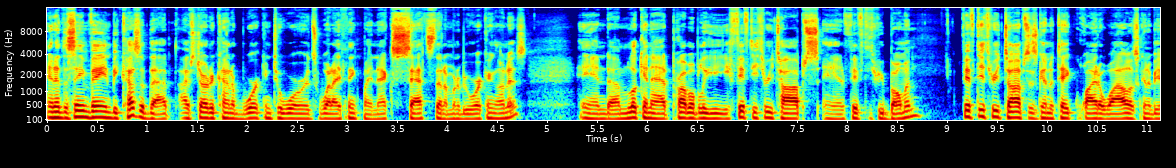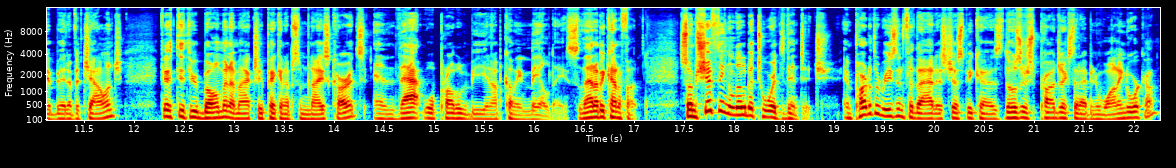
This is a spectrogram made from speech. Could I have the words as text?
And in the same vein, because of that, I've started kind of working towards what I think my next sets that I'm going to be working on is and I'm looking at probably 53 Topps and 53 Bowman. 53 Topps is going to take quite a while. It's going to be a bit of a challenge. 53 Bowman, I'm actually picking up some nice cards, and that will probably be an upcoming mail day. So that'll be kind of fun. So I'm shifting a little bit towards vintage. And part of the reason for that is just because those are projects that I've been wanting to work on.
